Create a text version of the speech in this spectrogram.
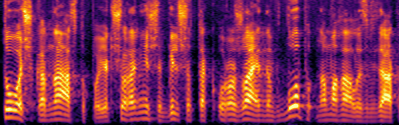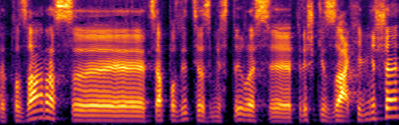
Точка наступу. Якщо раніше більше так урожайне в лоб намагались взяти, то зараз е, ця позиція змістилась е, трішки західніше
